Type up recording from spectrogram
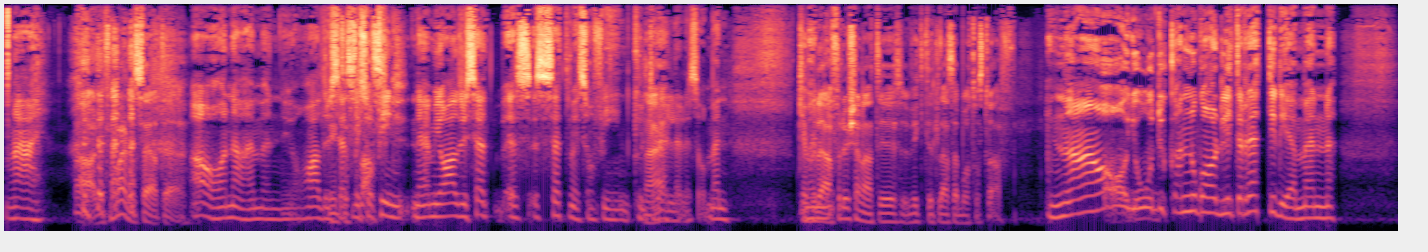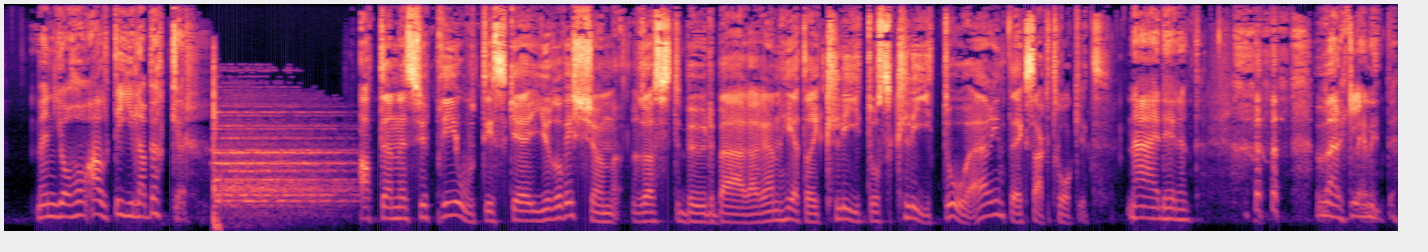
Nej, Ja, det får man ändå säga att det är. Ja, nej, men jag har aldrig sett mig fin. Nej, men jag har aldrig sett, sett mig som fin kulturell Nej. eller så. Men, Kanske men, därför du känner att det är viktigt att läsa Brott och straff. Nå, jo, du kan nog ha lite rätt i det, men, men jag har alltid gillat böcker. Att den cypriotiske Eurovision-röstbudbäraren heter Klitos Klito är inte exakt tråkigt. Nej, det är det inte. Verkligen inte.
